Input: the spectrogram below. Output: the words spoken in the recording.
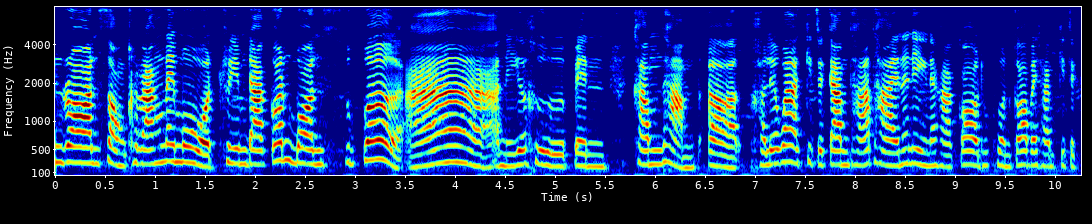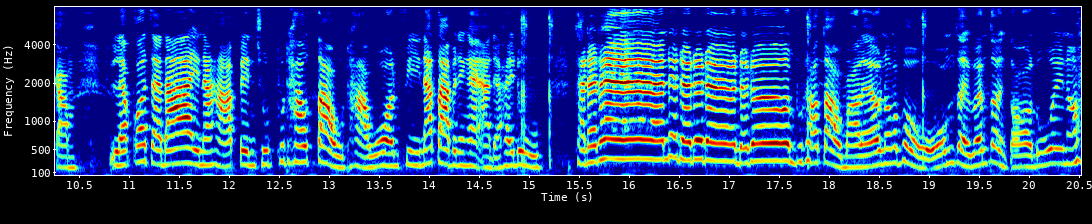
นรอน2ครั้งในโหมด Dream Dragon Ball Super อ่าอันนี้ก็คือเป็นคำถามเอ่อเขาเรียกว่ากิจกรรมท้าทายนั่นเองนะคะ ก็ทุกคนก็ไปทำกิจกรรม แล้วก็จะได้นะคะ เป็นชุดผู้เท่าเต่าถาวรฟรีหน้าตาเป็นยังไง อะเดี๋ยวให้ดูทนแทนเดนเดนเดนเดนเดนเดนผู้เท่าเต่ามาแล้วนะครับผมใส่แว่นต่อยต่อด้วยเนาะ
